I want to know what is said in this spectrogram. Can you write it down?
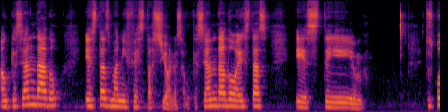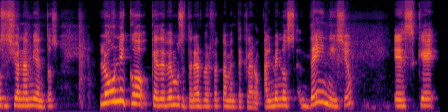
aunque se han dado estas manifestaciones, aunque se han dado estas, este, estos posicionamientos, lo único que debemos de tener perfectamente claro, al menos de inicio, es que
